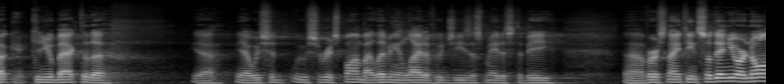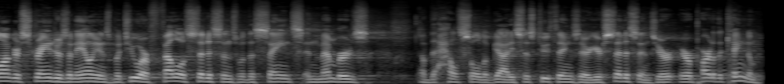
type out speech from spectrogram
okay, can you go back to the, yeah, yeah, we should, we should respond by living in light of who Jesus made us to be. Uh, verse 19, so then you are no longer strangers and aliens, but you are fellow citizens with the saints and members of the household of God. He says two things there. You're citizens, you're, you're a part of the kingdom.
